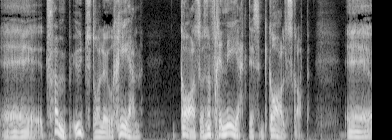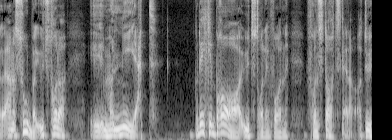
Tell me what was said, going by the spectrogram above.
Eh, Trump utstråler jo ren galskap, sånn frenetisk galskap. Eh, Erna Solberg utstråler eh, manet. Og det er ikke bra utstråling for en, for en statsleder, at du,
